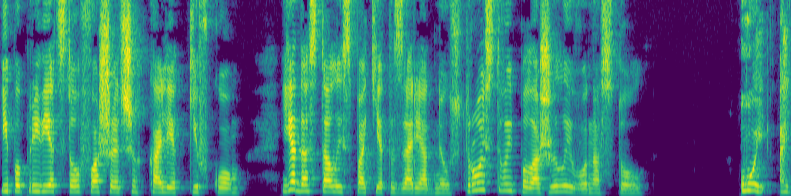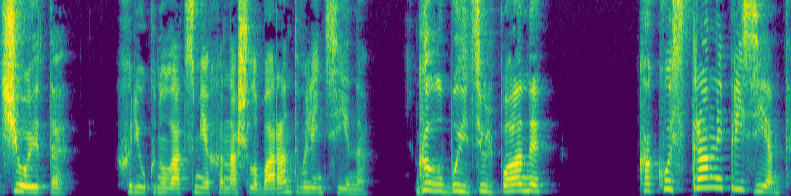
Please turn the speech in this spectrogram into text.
и поприветствовав вошедших коллег кивком, я достала из пакета зарядное устройство и положила его на стол. «Ой, а чё это?» – хрюкнула от смеха наш лаборант Валентина. «Голубые тюльпаны!» «Какой странный презент!»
